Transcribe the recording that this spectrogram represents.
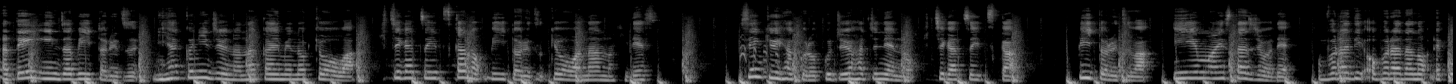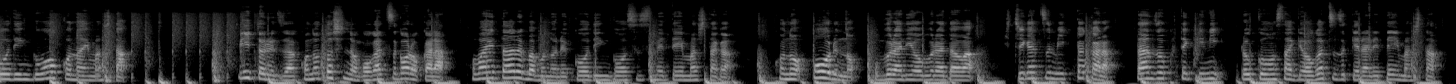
A Day in the Beatles 227回目の今日は7月5日のビートルズ。今日は何の日です？1968年の7月5日。ビートルズは EMI スタジオでオブラディ・オブラダのレコーディングを行いました。ビートルズはこの年の5月頃からホワイトアルバムのレコーディングを進めていましたがこのポールのオブラディ・オブラダは7月3日から断続的に録音作業が続けられていました。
